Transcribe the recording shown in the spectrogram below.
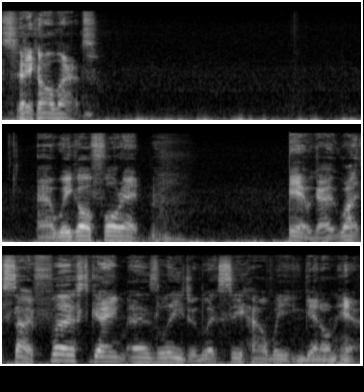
Take all that. And we go for it. Here we go. Right, so first game as Legion. Let's see how we can get on here.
